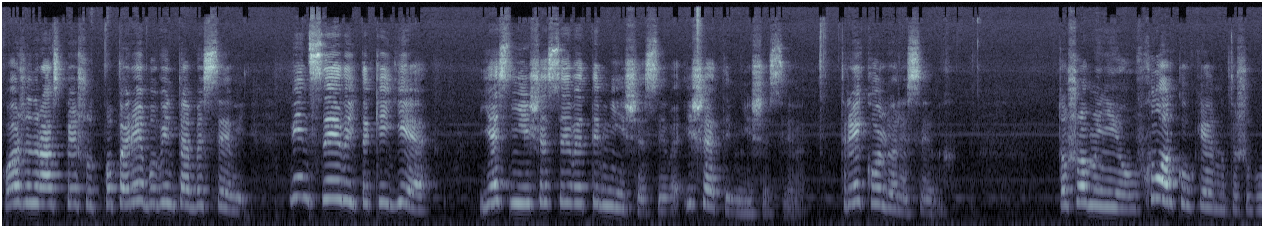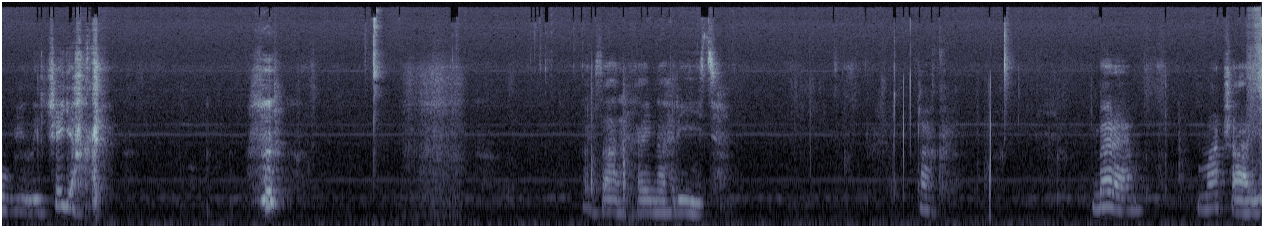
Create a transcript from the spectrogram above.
Кожен раз пишуть попери, бо він тебе сивий. Він сивий такий є. Ясніше сиве, темніше сиве і ще темніше сиве. Три кольори сивих. То що мені його в хлорку вкинути, щоб був білий, чи як? А Зараз хай нагріється. Так. Беремо, мачаємо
